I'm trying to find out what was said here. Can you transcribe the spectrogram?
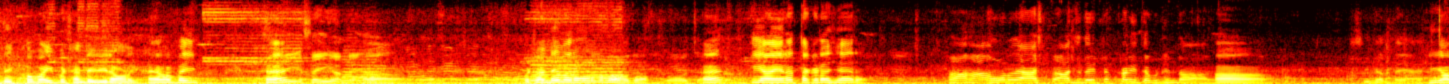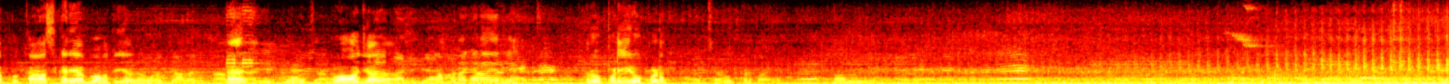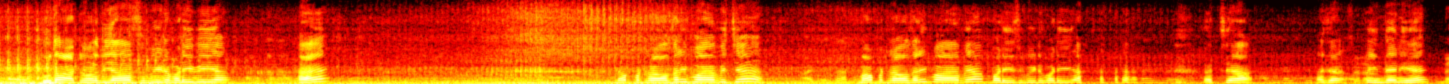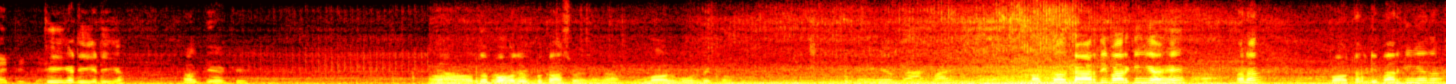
ਦੇਖੋ ਬਾਈ ਬਠੰਡੇ ਦੀ ਰੌਣਕ ਹੈ ਬਾਬਾ ਹੈ? ਸਹੀ ਗੱਲ ਹੈ ਹਾਂ। ਬਠੰਡੇ ਮੇ ਰੌਣਕ ਬਹੁਤ ਆ। ਹੈ? ਕੀ ਆਏ ਨਾ ਤਕੜਾ ਸ਼ਹਿਰ? ਹਾਂ ਹਾਂ ਹੁਣ ਅੱਜ ਦੇ ਟੱਕੜੀ ਤੇ ਬਠਿੰਡਾ। ਹਾਂ। ਸਿਖਰ ਤੇ ਹੈ ਕੀ ਆ ਵਿਕਾਸ ਕਰਿਆ ਬਹੁਤ ਜ਼ਿਆਦਾ। ਬਹੁਤ ਜ਼ਿਆਦਾ ਵਿਕਾਸ ਹੈਂ? ਜੀ ਬਹੁਤ ਜ਼ਿਆਦਾ। ਬਹੁਤ ਜ਼ਿਆਦਾ। ਆਪਣਾ ਕਿਹੜਾ ਏਰੀਆ ਰੋਪੜ ਜੀ ਰੋਪੜ। ਅੱਛਾ ਰੋਪੜ ਤਾਂ ਹੈ ਤੂੰ ਤਾਂ ਆਟੋ ਨਾਲ ਵੀ ਜ਼ਿਆਦਾ ਸਪੀਡ ਫੜੀ ਵੀ ਆ। ਹੈ? ਨਾ ਪੈਟਰੋਲ ਤਾਂ ਨਹੀਂ ਪਾਇਆ ਵਿੱਚ। ਮੈਂ ਪੈਟਰੋਲ ਤਾਂ ਨਹੀਂ ਪਾਇਆ ਪਿਆ ਬੜੀ ਸਪੀਡ ਫੜੀ ਆ। ਅੱਛਾ। ਅੱਛਾ ਪੀਂਦੇ ਨਹੀਂ ਹੈ? ਨਹੀਂ ਪੀਤੇ ਠੀਕ ਹੈ ਠੀਕ ਹੈ ਠੀਕ ਹੈ। Okay okay. ਹਾਂ ਉਹ ਤਾਂ ਬਹੁਤ ਵਿਕਾਸ ਹੋਇਆ ਨਾ ਮਾਲ ਮੂਲ ਦੇਖੋ। ਆਹ ਕਾ- ਕਾਰ ਦੀ ਪਾਰਕਿੰਗ ਹੈ ਇਹ ਹਨਾ? ਬਹੁਤ ਤਕੜੀ ਪਾਰਕਿੰਗ ਹੈ ਇਹਦਾ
